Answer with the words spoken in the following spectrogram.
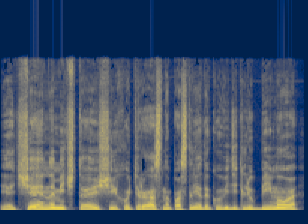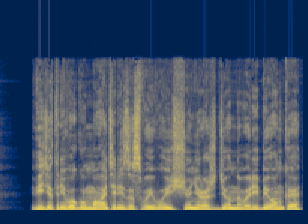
и отчаянно мечтающей хоть раз напоследок увидеть любимого, видя тревогу матери за своего еще нерожденного ребенка,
